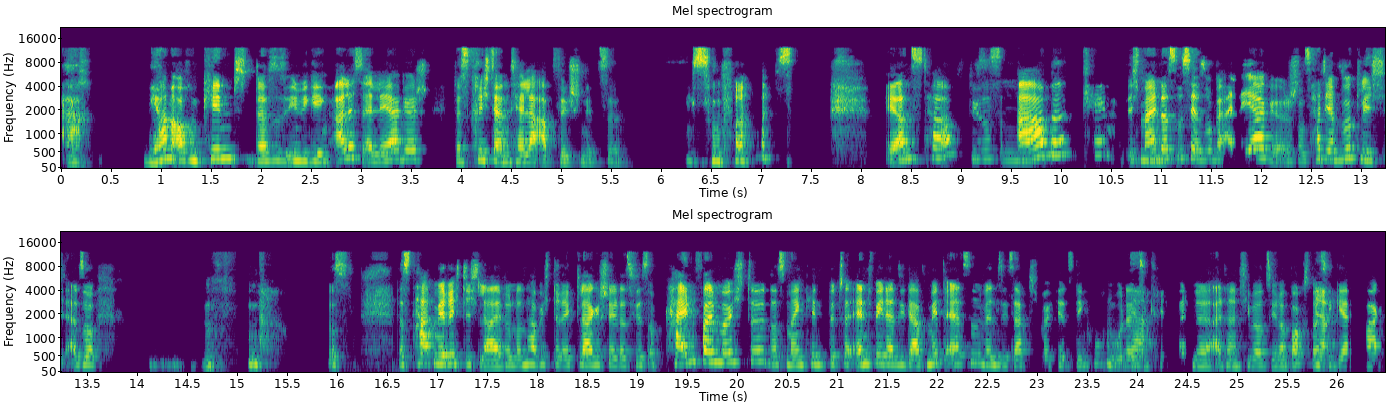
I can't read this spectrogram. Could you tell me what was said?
ach, wir haben auch ein Kind, das ist irgendwie gegen alles allergisch, das kriegt dann einen Teller Apfelschnitze. Ich so, was? Ernsthaft? Dieses mhm. arme Kind. Ich meine, mhm. das ist ja sogar allergisch. Das hat ja wirklich, also das, das tat mir richtig leid. Und dann habe ich direkt klargestellt, dass ich das auf keinen Fall möchte, dass mein Kind bitte entweder sie darf mitessen, wenn sie sagt, ich möchte jetzt den Kuchen, oder ja. sie kriegt halt eine Alternative aus ihrer Box, was ja. sie gerne mag.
